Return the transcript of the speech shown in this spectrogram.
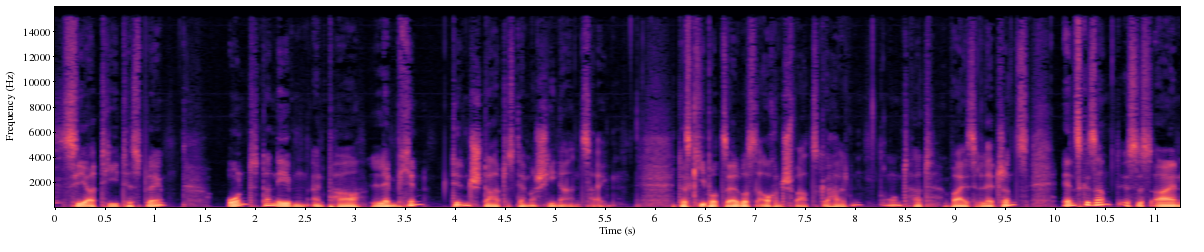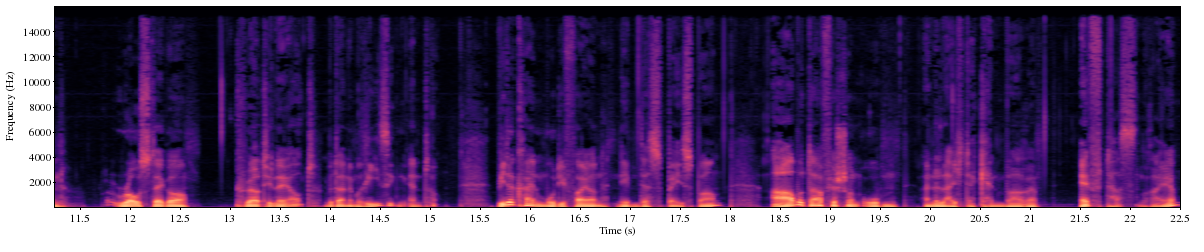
CRT-Display und daneben ein paar Lämpchen, die den Status der Maschine anzeigen. Das Keyboard selber ist auch in schwarz gehalten und hat weiße Legends. Insgesamt ist es ein Row-Stagger QWERTY-Layout mit einem riesigen Enter. Wieder kein Modifiern neben der Spacebar, aber dafür schon oben eine leicht erkennbare F-Tastenreihe,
